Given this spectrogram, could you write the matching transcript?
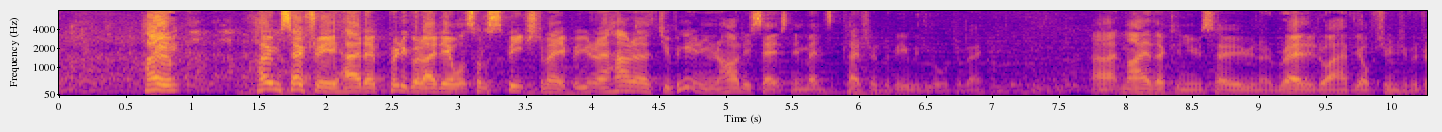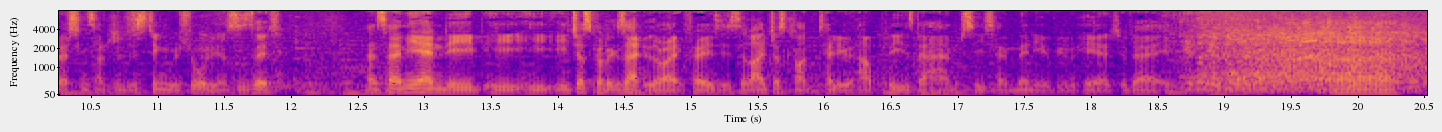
Home, Home Secretary had a pretty good idea what sort of speech to make, but you know, how on earth do you begin? You can hardly say it's an immense pleasure to be with you all today. Uh, neither can you say, you know, rarely do I have the opportunity of addressing such a distinguished audience as this. And so in the end, he, he, he just got exactly the right phrase. He said, I just can't tell you how pleased I am to see so many of you here today. uh,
